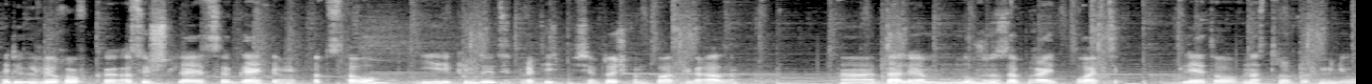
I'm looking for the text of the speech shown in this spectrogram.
Регулировка осуществляется гайками под столом и рекомендуется пройтись по всем точкам 2-3 раза. А далее нужно заправить пластик. Для этого в настройках меню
